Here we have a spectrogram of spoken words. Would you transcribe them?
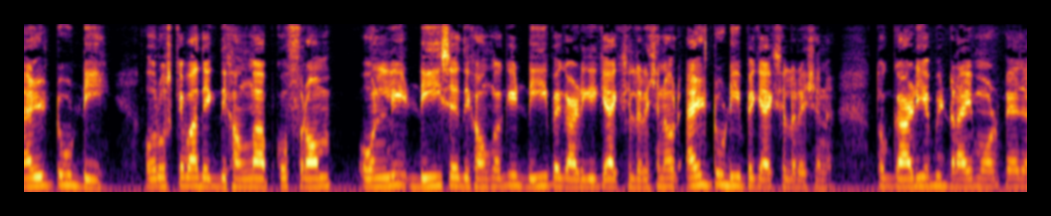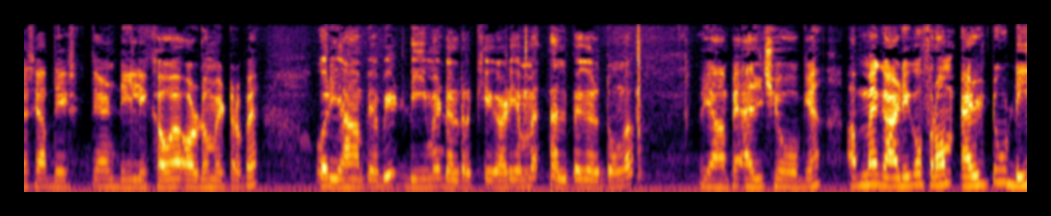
एल टू डी और उसके बाद एक दिखाऊँगा आपको फ्रॉम ओनली डी से दिखाऊँगा कि डी पे गाड़ी की क्या एक्सेलरेशन है और एल टू डी पे क्या एक्सेलरेशन है। तो गाड़ी अभी ड्राइव मोड पे है, जैसे आप देख सकते हैं डी लिखा हुआ है ऑडोमीटर पे। और यहाँ पे अभी डी में डल रखी है गाड़ी। अब मैं एल पे कर दूँगा। तो यहाँ पे एल शो हो गया। अब मैं गाड़ी को from L to D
